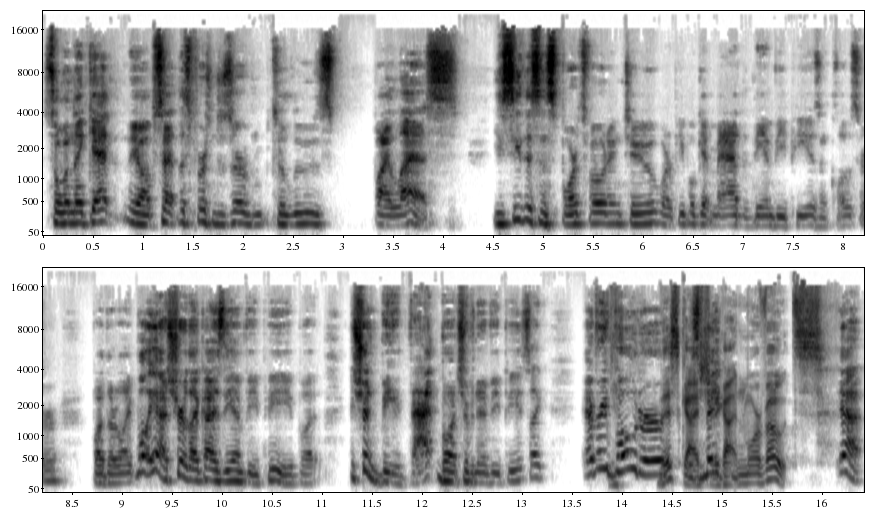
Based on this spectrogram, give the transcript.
So when they get, you know, upset, this person deserved to lose by less. You see this in sports voting too, where people get mad that the MVP isn't closer, but they're like, well, yeah, sure, that guy's the MVP, but it shouldn't be that much of an MVP. It's like every voter. this guy should have gotten more votes. yeah.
